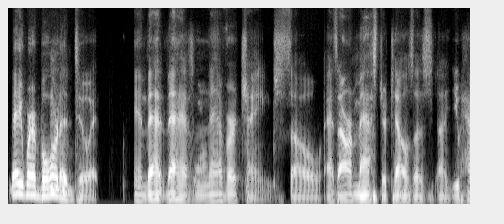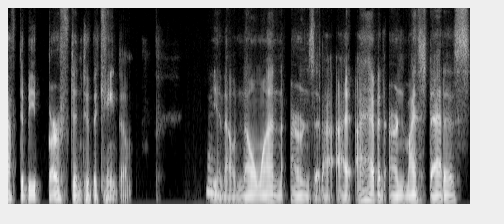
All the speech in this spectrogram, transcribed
they were born into it. And that that has yeah. never changed. So as our master tells us, uh, you have to be birthed into the kingdom. Mm-hmm. You know, no one earns it. I, I haven't earned my status.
